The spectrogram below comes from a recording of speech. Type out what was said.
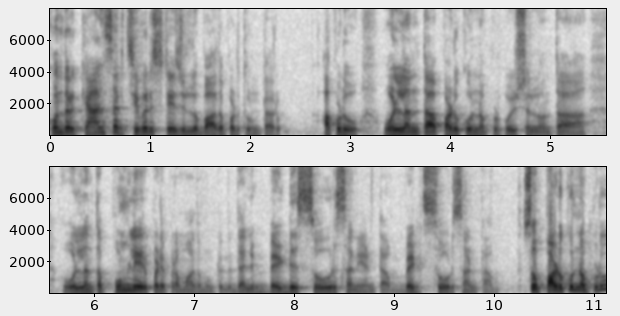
కొందరు క్యాన్సర్ చివరి స్టేజ్లో బాధపడుతుంటారు. అప్పుడు ఒళ్ళంతా పడుకున్నప్పుడు పొజిషన్లో అంతా ఒళ్ళంతా పుండ్లు ఏర్పడే ప్రమాదం ఉంటుంది. దాన్ని బెడ్ సోర్స్ అని అంటాం. బెడ్ సోర్స్ అంటాం. సో పడుకున్నప్పుడు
